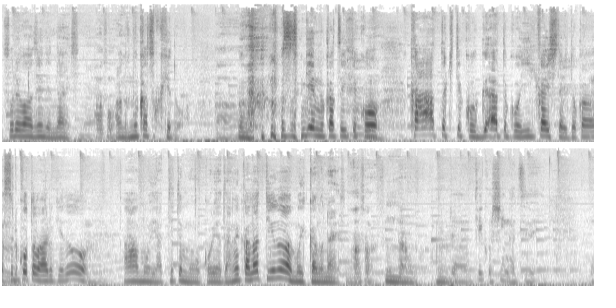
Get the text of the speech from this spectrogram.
それは全然ないですね。あそう。のムカつくけど。あうん もあうすげえムカついてこう、うん。カーッと来てこうガーッとこう言い返したりとかすることはあるけど、うん。ああもうやっててもこれはダメかなっていうのはもう一回もないですね。あそうなんですか、うん。なるほど、うん。じゃあ結構芯が強い方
